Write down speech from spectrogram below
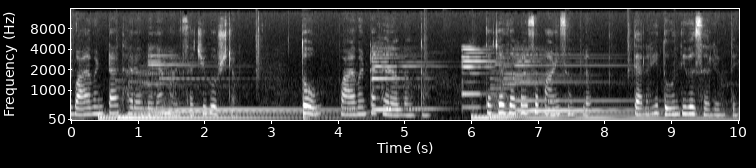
वाळवंटात हरवलेल्या माणसाची गोष्ट. तो वाळवंटात हरवला होता. त्याच्या जवळचं पाणी संपलं. त्यालाही दोन दिवस झाले होते.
